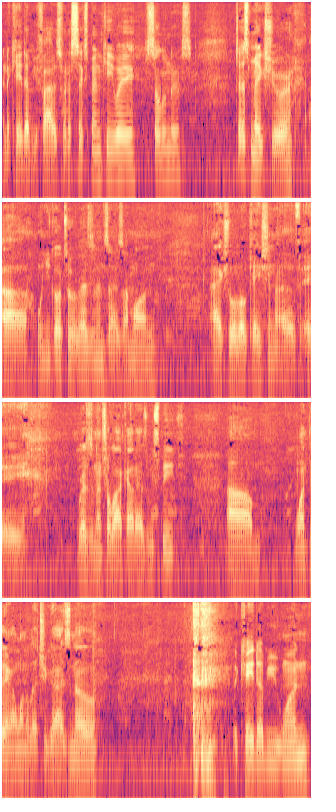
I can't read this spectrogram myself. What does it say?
and the KW5 is for the 6-pin keyway cylinders just make sure uh, when you go to a residence, as I'm on actual location of a residential lockout as we speak, um, one thing I want to let you guys know, the KW1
